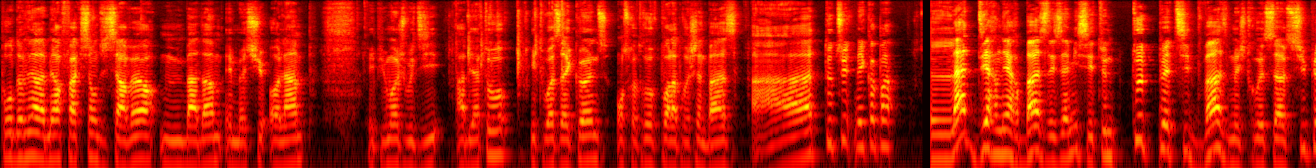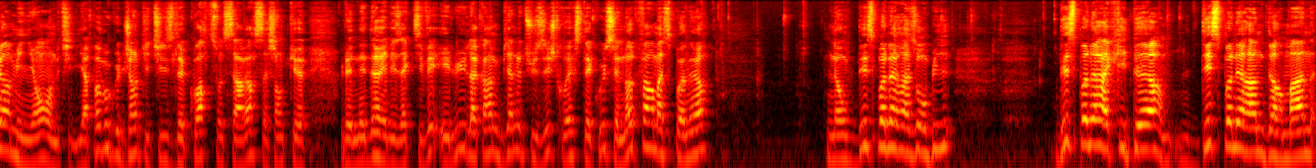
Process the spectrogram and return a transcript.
pour devenir la meilleure faction du serveur, madame et monsieur Olympe. Et puis moi je vous dis à bientôt, it was Icons, on se retrouve pour la prochaine base. À tout de suite mes copains la dernière base, les amis, c'est une toute petite base, mais je trouvais ça super mignon. Il n'y a pas beaucoup de gens qui utilisent le quartz au serveur, sachant que le nether est désactivé. Et lui, il a quand même bien utilisé, je trouvais que c'était cool. C'est notre farm à spawner. Donc, des spawners à zombies, des spawners à creeper, des spawners à underman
